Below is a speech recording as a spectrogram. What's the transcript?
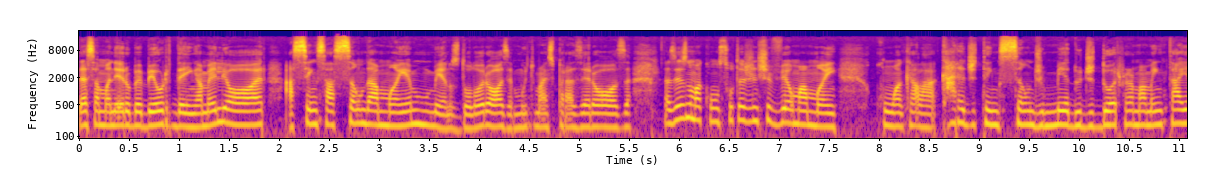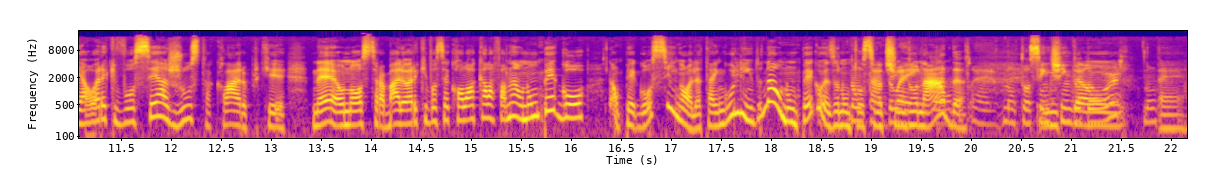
Dessa maneira o bebê ordenha melhor, a sensação da mãe é menos dolorosa, é muito mais prazerosa Às vezes numa consulta a gente vê uma mãe com aquela cara de tensão, de medo, de dor para amamentar e a hora que você ajusta, claro, porque, né, é o nosso trabalho, a hora que você coloca, ela fala: "Não, não pegou". Não, pegou sim, olha, tá engolindo. Não, não pegou, mas eu não, não tô tá sentindo doendo, nada. É, não tô sentindo então, dor. Não... É.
